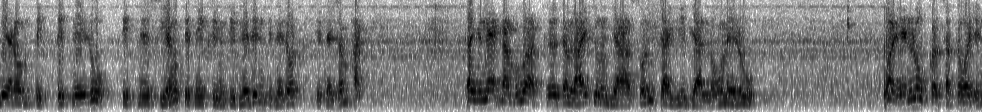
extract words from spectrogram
มีอารมณ์ติดติดในรูป ติดในเสียง ติดในกลิ่นติดในดิ้นติดในรสติดในสัมผัสก็จะแนะนำว่าเธอทั้งหลายจงอย่าสนใจยืนยันหลงในรูป ว่าเห็นรูปก็สักตัวเห็น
